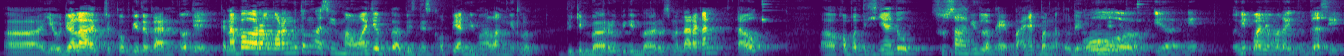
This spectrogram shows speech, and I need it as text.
eh, ya udahlah cukup gitu kan. Oke. Kenapa orang-orang itu masih mau aja buka bisnis kopian di Malang gitu loh? Bikin baru, bikin baru. Sementara kan tahu eh, kompetisinya itu susah gitu loh, kayak banyak banget udah yang bikin gitu. Oh iya ini ini poin yang menarik juga sih.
